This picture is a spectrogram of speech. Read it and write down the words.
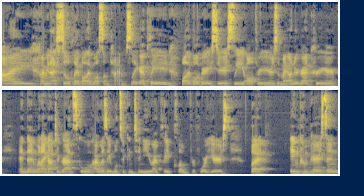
I, I mean, I still play volleyball sometimes. Like, I played volleyball very seriously all three years of my undergrad career. And then when I got to grad school, I was able to continue. I played club for four years. But in comparison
